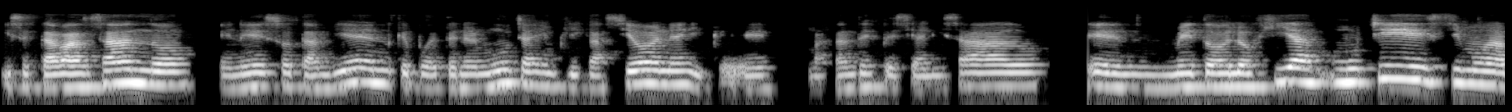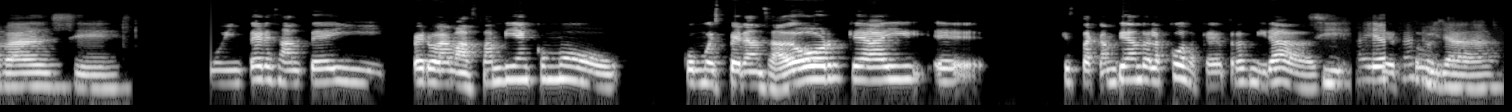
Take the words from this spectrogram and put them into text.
y se está avanzando en eso también, que puede tener muchas implicaciones y que es bastante especializado. En metodologías, muchísimos avances. Muy interesante, y, pero además también como, como esperanzador que hay, eh, que está cambiando la cosa, que hay otras miradas. Sí, hay otras miradas.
